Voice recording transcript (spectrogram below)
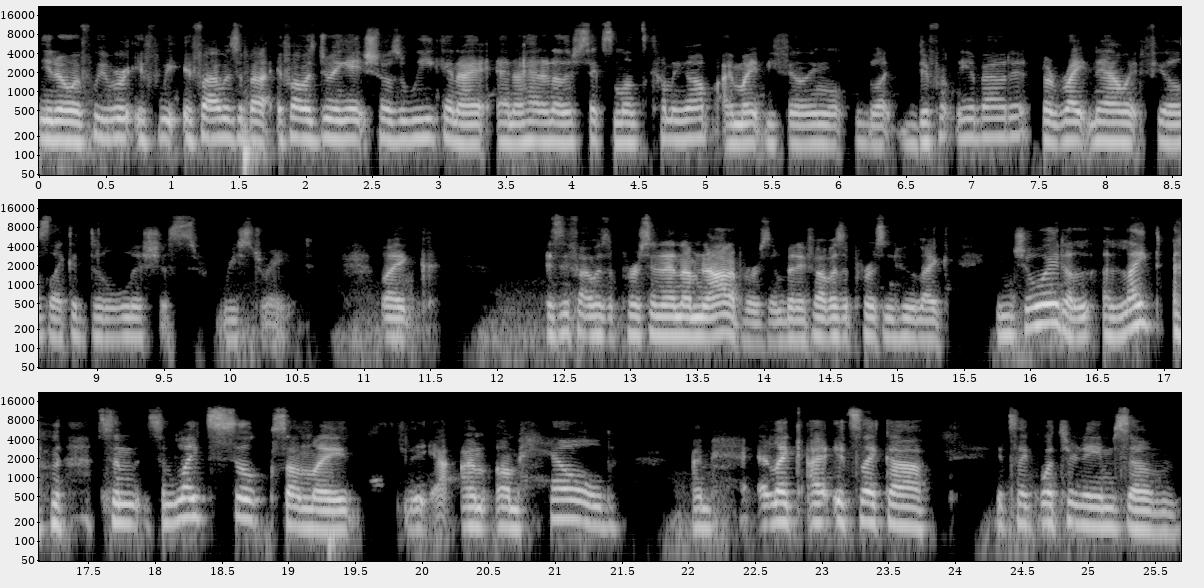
you know if we were if we if i was about if i was doing eight shows a week and i and i had another six months coming up i might be feeling like differently about it but right now it feels like a delicious restraint. Like as if i was a person and i'm not a person but if i was a person who like enjoyed a, a light some some light silks on my i'm i'm held i'm like I, it's like uh it's like what's her name's um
